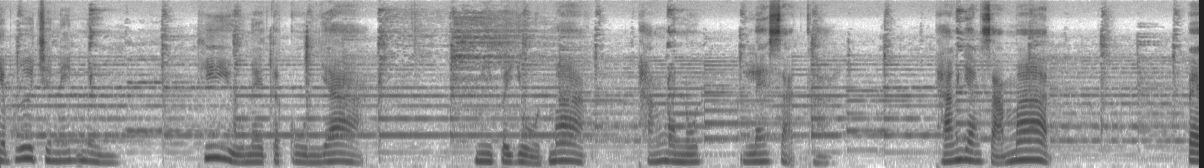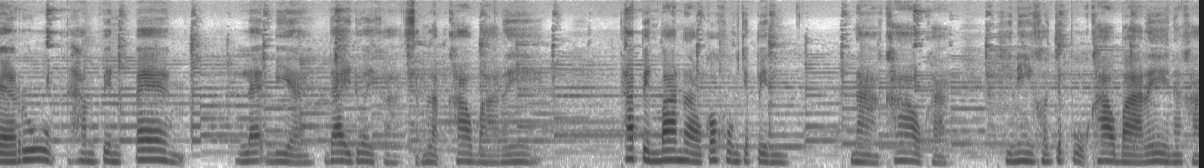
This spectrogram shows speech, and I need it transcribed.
ญพืชชนิดหนึ่ง ที่อยู่ในตระกูลหญ้า มีประโยชน์มากทั้งมนุษย์และสัตว์ค่ะ ทั้งยังสามารถ แปรรูปทำเป็นแป้ง และเบียร์ได้ด้วยค่ะสำหรับข้าวบาเร่ ถ้าเป็นบ้านเราก็คงจะเป็นนาข้าวค่ะ ที่นี่เขาจะปลูกข้าวบาเร่นะคะ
